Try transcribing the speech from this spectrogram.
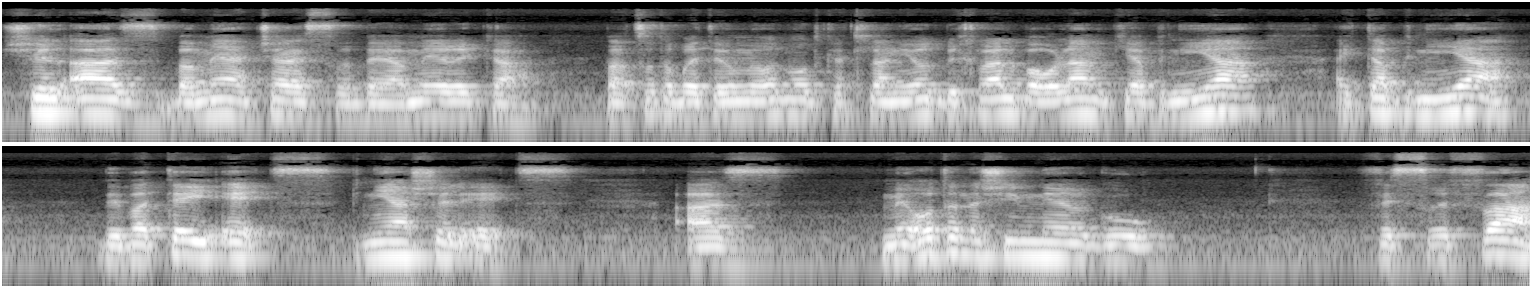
של אז, במאה ה-19 באמריקה, בארצות הברית, היו מאוד מאוד קטלניות בכלל בעולם, כי הבנייה הייתה בנייה בבתי עץ, בנייה של עץ. אז מאות אנשים נהרגו, ושריפה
